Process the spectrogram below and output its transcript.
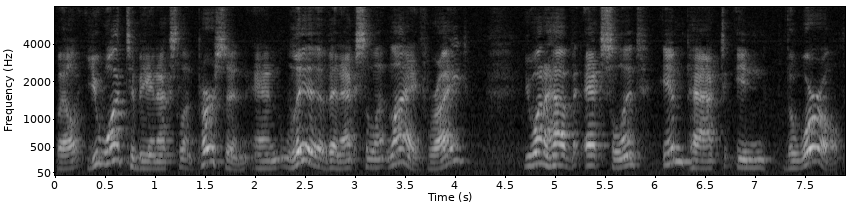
Well, you want to be an excellent person and live an excellent life, right? You want to have excellent impact in the world.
